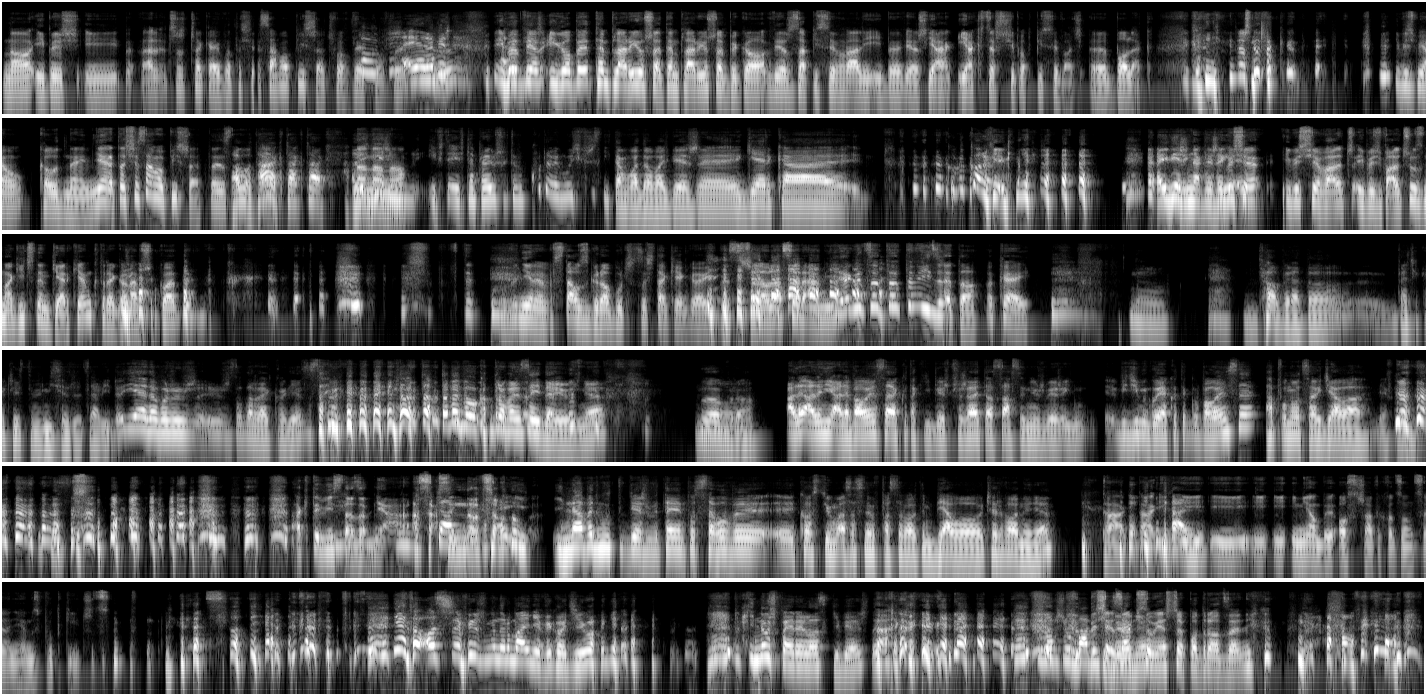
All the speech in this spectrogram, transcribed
No i byś, i, ale cz- czekaj, bo to się samo pisze, człowieku. Samo pisze, ale wiesz, I by, wie- wiesz, i go by templariusze, templariusze by go, wiesz, zapisywali i by, wiesz, jak, jak chcesz się podpisywać? E, Bolek. I, wiesz, tak, I byś miał codename. Nie, to się samo pisze. To jest, Albo tak, tak, tak. Ale No, no, wiesz, no. i w, te, w templariuszach to kurde, mógłbyś wszystkich tam ładować, wiesz, e, Gierka, kogokolwiek, nie? Ej, wiesz, i nagle, że... I, by się, i, byś się walczy, I byś walczył z magicznym gierkiem, którego na przykład nie wiem, wstał z grobu czy coś takiego i by strzelał laserami. Jakby co, to, to widzę to, okej. No. Dobra, to bracia Kaczyńscy by misję zlecali. No nie, no może już, już za daleko, nie? Zostawimy, no, to, to by było kontrowersyjne już, nie? No. Dobra. Ale, ale nie, ale Wałęsa jako taki, wiesz, przeżarty asasyn już, wiesz, i widzimy go jako tego Wałęsę, a po nocach działa jako... Aktywista za dnia, Tak. asasyn nocą. I, I nawet mu, wiesz, ten podstawowy y, kostium asasynów pasował, ten biało-czerwony, nie? Tak, tak. I, Idealnie. i, i, i, i- I miałby ostrza wychodzące, nie wiem, z wódki czy co. Co nie? Nie, to ostrze już mu normalnie wychodziło, nie? Taki nóż perelowski, wiesz? To zawsze u babci By się był, zepsuł nie? jeszcze po drodze. Nie?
